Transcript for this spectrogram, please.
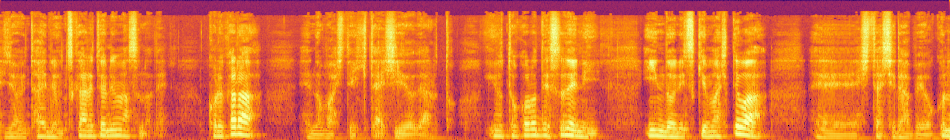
非常に大量に使われておりますのでこれから伸ばしていきたい市場であるというところですでにインドにつきましては、えー、下調べを行い、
